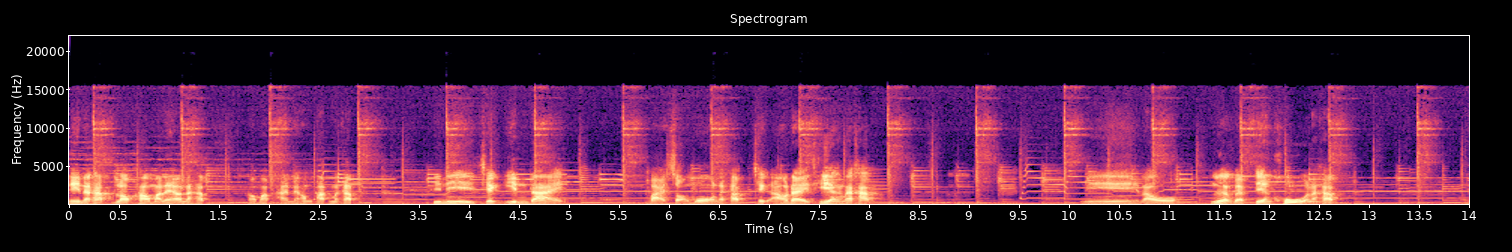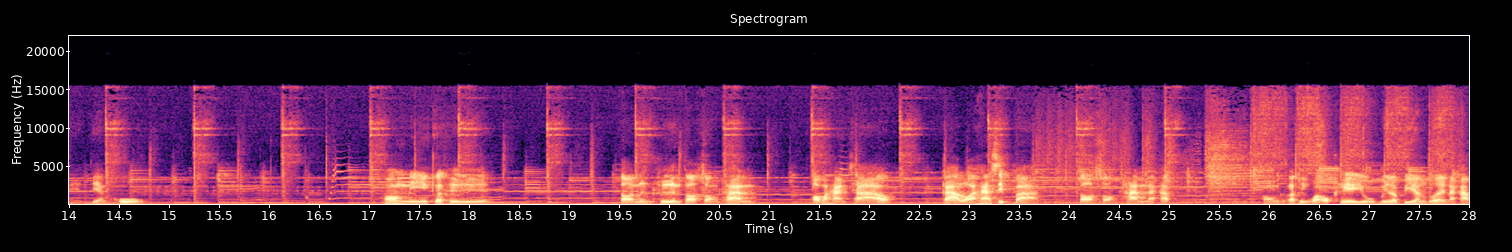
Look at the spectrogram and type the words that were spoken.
นี่นะครับเราเข้ามาแล้วนะครับ เข้ามาภายในห้องพักนะครับ ที่นี่เช็คอินได้บ่าย2โมงนะครับเช็คเอาท์ได้เที่ยงนะครับนี่เราเลือกแบบเตียงคู่นะครับนี่เตียงคู่ ห้องนี้ก็คือ ต่อหนึ่งคืนต่อสองท่าน พร้อมอาหารเช้า 950 บาทต่อสองท่านนะครับ ห้องก็ถือว่าโอเคอยู่มีระเบียงด้วยนะครับ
